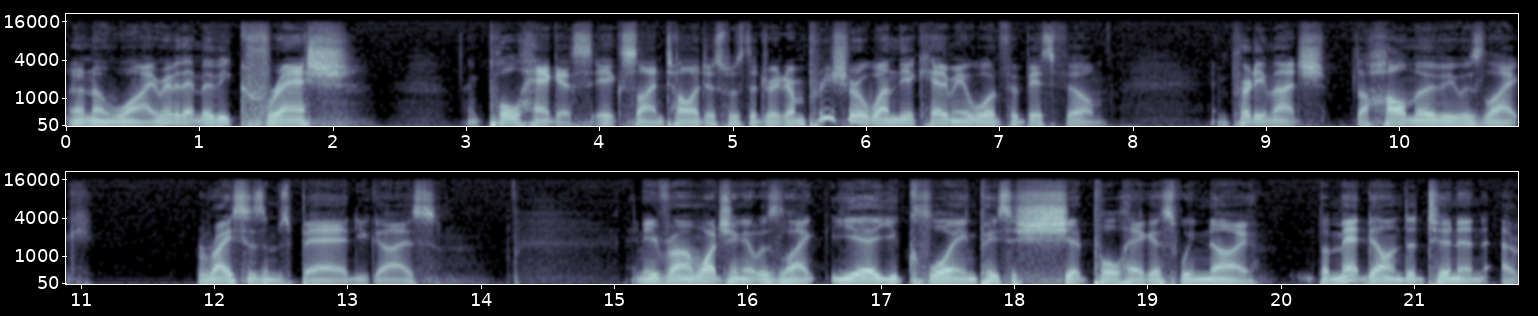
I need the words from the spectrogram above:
I don't know why. Remember that movie Crash? think Paul Haggis, ex Scientologist, was the director. I'm pretty sure it won the Academy Award for Best Film. And pretty much the whole movie was like, racism's bad, you guys. And everyone watching it was like, yeah, you cloying piece of shit, Paul Haggis, we know. but Matt Dillon did turn in a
